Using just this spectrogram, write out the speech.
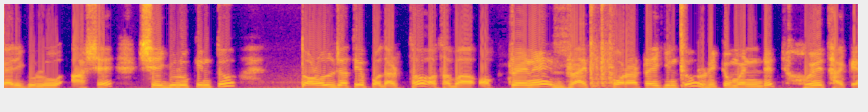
গাড়িগুলো আসে, সেইগুলো কিন্তু তরল জাতীয় পদার্থ অথবা অকট্রেনে ড্রাইভ করাটাই কিন্তু রিকমেন্ডেড হয়ে থাকে।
